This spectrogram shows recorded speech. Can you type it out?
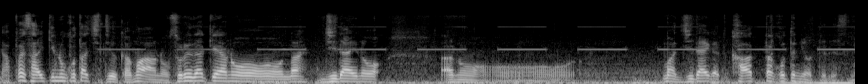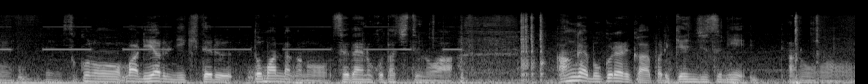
やっぱり最近の子たちっていうかまああのそれだけあのな時代のあのまあ、時代が変わったことによってですね、そこの、まあ、リアルに生きてるど真ん中の世代の子たちっていうのは案外僕らよりかやっぱり現実に、あの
